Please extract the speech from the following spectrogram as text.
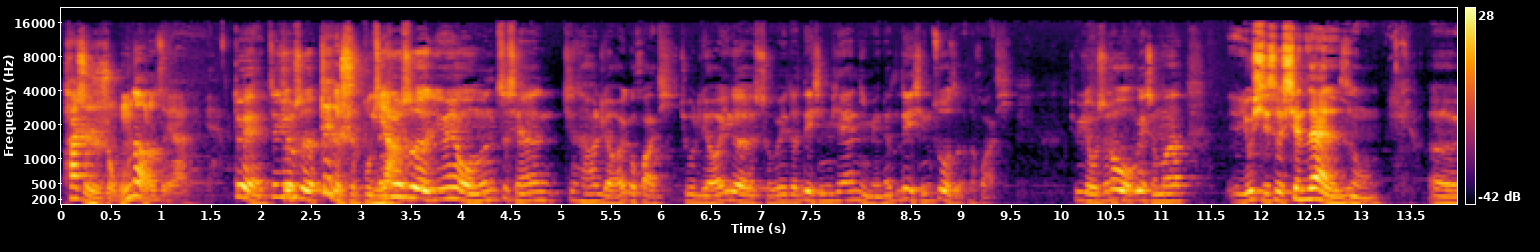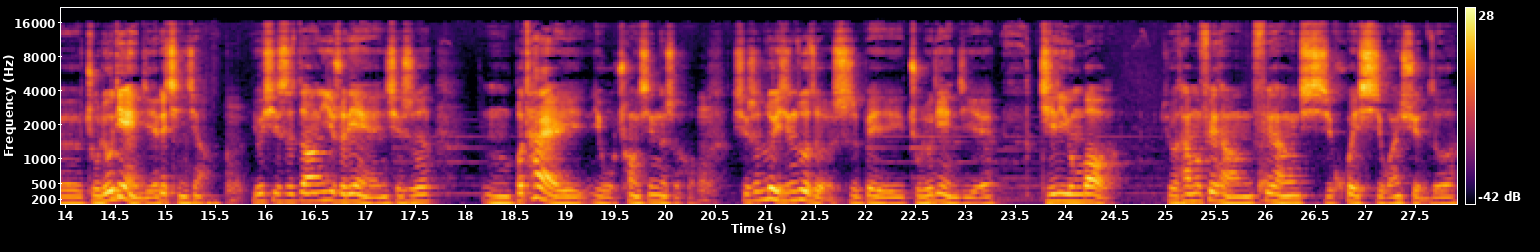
它是融到了罪案里面，对，这就是这个是不一样的。就是因为我们之前经常聊一个话题，就聊一个所谓的类型片里面的类型作者的话题。就有时候为什么，尤其是现在的这种，呃，主流电影节的倾向，嗯，尤其是当艺术电影其实，嗯，不太有创新的时候，嗯，其实类型作者是被主流电影节极力拥抱的。就是他们非常非常喜会喜欢选择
